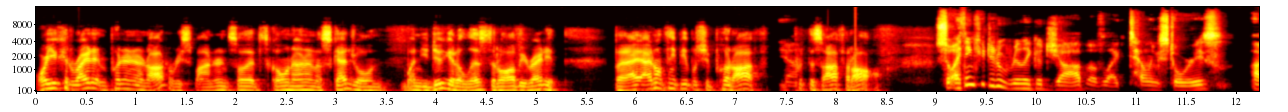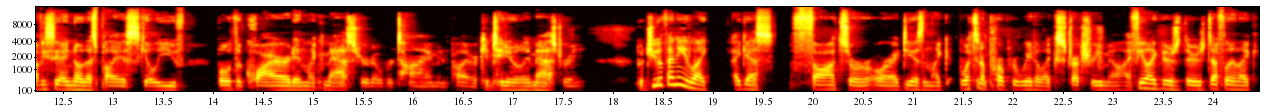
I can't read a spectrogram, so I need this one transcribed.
Or you could write it and put it in an autoresponder, and so it's going on on a schedule. And when you do get a list, it'll all be ready. But I, I don't think people should put off Yeah. put this off at all. So I think you did a really good job of like telling stories. Obviously, I know that's probably a skill you've both acquired and like mastered over time, and probably are continually mastering. But do you have any like I guess thoughts or or ideas and like what's an appropriate way to like structure email? I feel like there's there's definitely like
